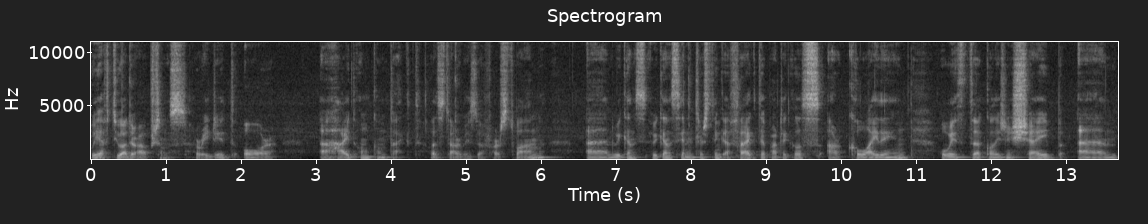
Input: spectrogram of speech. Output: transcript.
We have two other options, rigid or hide on contact. Let's start with the first one and we can we can see an interesting effect. The particles are colliding with the collision shape and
